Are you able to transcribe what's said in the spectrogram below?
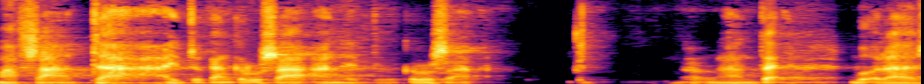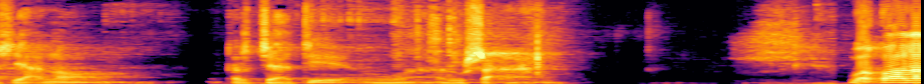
mafsadah itu kan kerusakan itu kerusakan. Ngantek mbok rahasiakno terjadi rusak. Wa qala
